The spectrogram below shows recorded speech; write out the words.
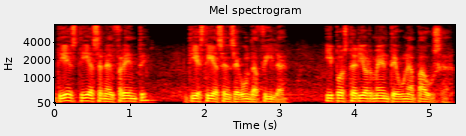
10 días en el frente, 10 días en segunda fila y posteriormente una pausa.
